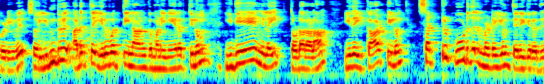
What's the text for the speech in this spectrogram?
பொழிவு. ஸோ இன்று அடுத்த இருபத்தி நான்கு மணி நேரத்திலும் இதே நிலை தொடரலாம். இதை காட்டிலும் சற்று கூடுதல் மழையும் தெரிகிறது.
